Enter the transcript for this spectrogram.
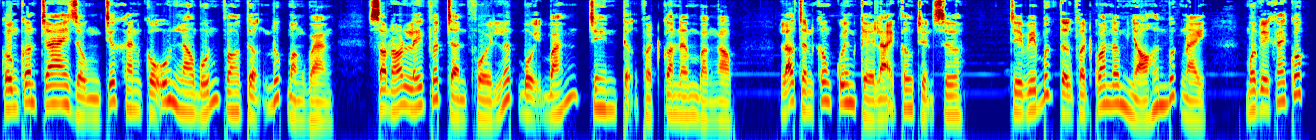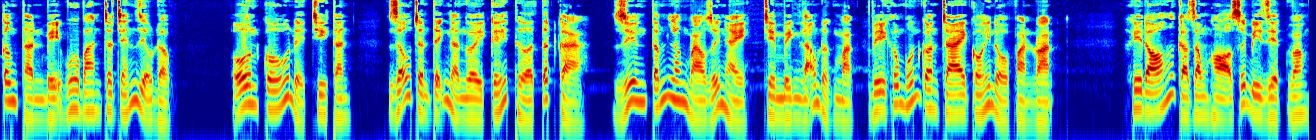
Cùng con trai dùng chiếc khăn cũ lau bốn pho tượng đúc bằng vàng, sau đó lấy phất trần phổi lớp bụi bám trên tượng Phật Quan Âm bằng ngọc. Lão Trần không quên kể lại câu chuyện xưa. Chỉ vì bức tượng Phật Quan Âm nhỏ hơn bức này, một vị khai quốc công thần bị vua ban cho chén rượu độc. Ôn cố để chi tân, dẫu Trần Tĩnh là người kế thừa tất cả, riêng tấm lăng bào dưới này chỉ mình lão được mặc vì không muốn con trai có ý đồ phản loạn. Khi đó cả dòng họ sẽ bị diệt vong.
